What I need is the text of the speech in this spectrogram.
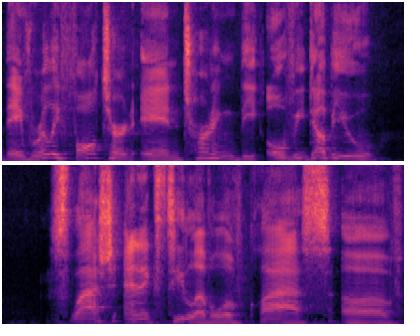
they've really faltered in turning the OVW slash NXT level of class of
